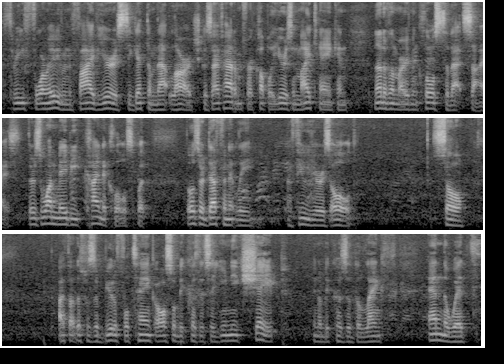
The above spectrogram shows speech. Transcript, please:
three, four, maybe even five years to get them that large because I've had them for a couple of years in my tank and none of them are even close to that size. There's one maybe kind of close, but those are definitely a few years old. So I thought this was a beautiful tank also because it's a unique shape, you know, because of the length and the width.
